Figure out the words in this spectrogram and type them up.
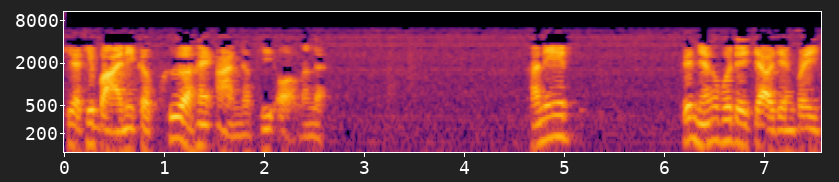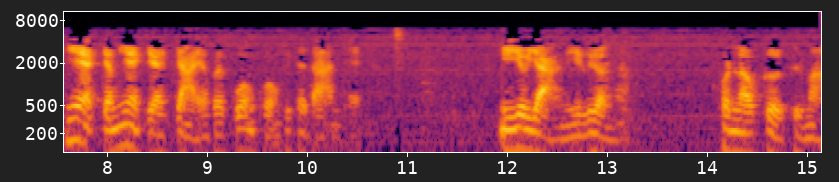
ที่อธิบายนี่ก็เพื่อให้อ่านกับพีออกนั่นแหละอันนี้เป็นอย่างพระพุทธเจ้าจึงไปแยกจำแยกแจกจ่ายเอาไปกว้างขวงพิสดารแท้มีอยู่อย่างนี้เรื่องนะ คนเราเกิดขึ้นมา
